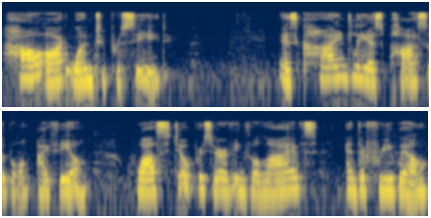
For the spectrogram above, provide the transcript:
how ought one to proceed? As kindly as possible, I feel, while still preserving the lives and the free will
